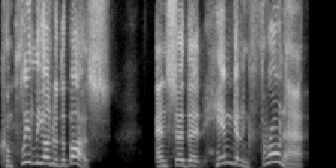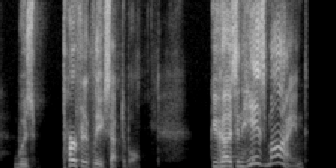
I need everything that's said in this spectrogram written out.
completely under the bus and said that him getting thrown at was perfectly acceptable. Because in his mind,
